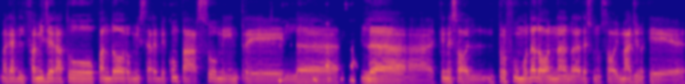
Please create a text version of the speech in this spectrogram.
magari il famigerato Pandoro mi sarebbe comparso, mentre il, il, che ne so, il profumo da donna, adesso non so, immagino che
